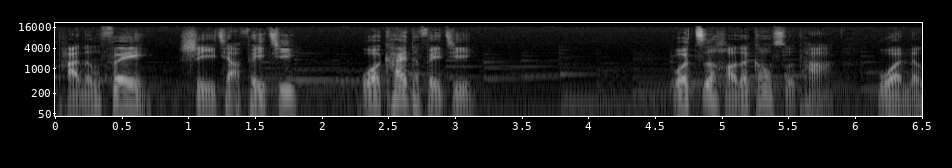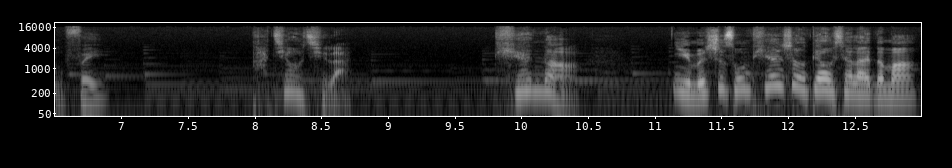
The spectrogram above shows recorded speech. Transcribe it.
它能飞，是一架飞机，我开的飞机。我自豪的告诉他，我能飞。他叫起来：“天哪，你们是从天上掉下来的吗？”“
